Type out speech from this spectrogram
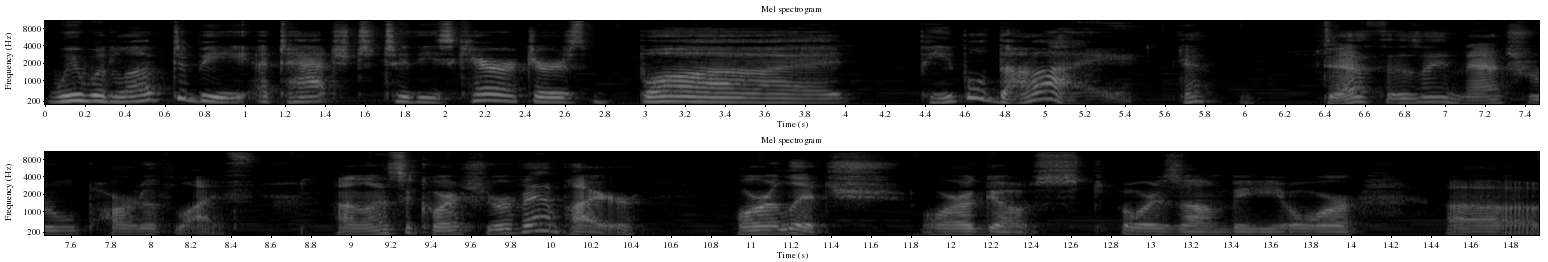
we would love to be attached to these characters, but people die. Yeah. death is a natural part of life. Unless, of course, you're a vampire, or a lich, or a ghost, or a zombie, or a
